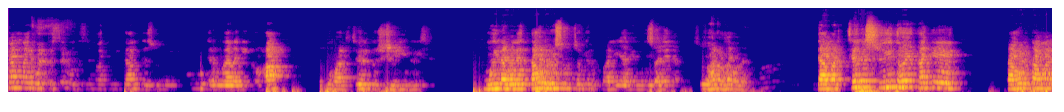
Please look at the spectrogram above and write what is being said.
কান্না করতেছে হ্যাঁ মহিলা বলে তাহলে চোখের পানি আমি আমার ছেলে শহীদ হয়ে থাকে তাহলে তো আমার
